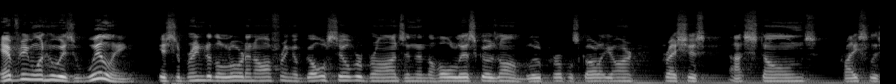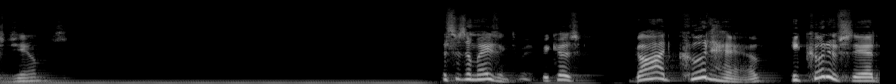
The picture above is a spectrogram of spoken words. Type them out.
Everyone who is willing is to bring to the Lord an offering of gold, silver, bronze, and then the whole list goes on blue, purple, scarlet yarn, precious uh, stones, priceless gems. This is amazing to me because God could have, He could have said,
